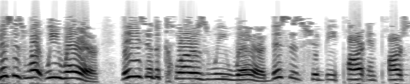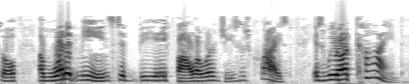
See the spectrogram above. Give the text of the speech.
This is what we wear. These are the clothes we wear. This is, should be part and parcel of what it means to be a follower of Jesus Christ, is we are kind.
